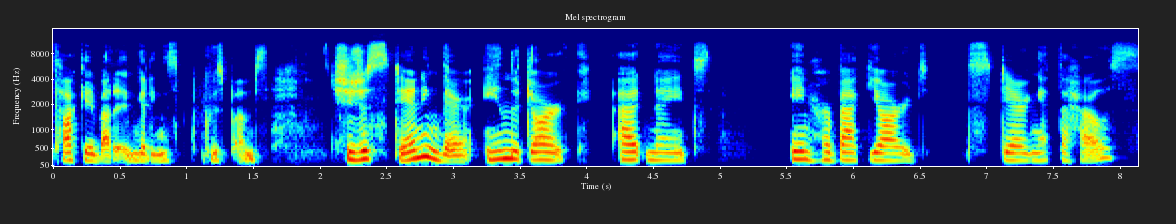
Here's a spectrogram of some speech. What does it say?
talking about it. I'm getting goosebumps. She's just standing there in the dark at night in her backyard, staring at the house.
